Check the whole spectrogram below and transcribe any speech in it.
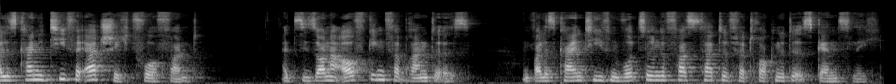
weil es keine tiefe Erdschicht vorfand. Als die Sonne aufging, verbrannte es, und weil es keinen tiefen Wurzeln gefasst hatte, vertrocknete es gänzlich.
